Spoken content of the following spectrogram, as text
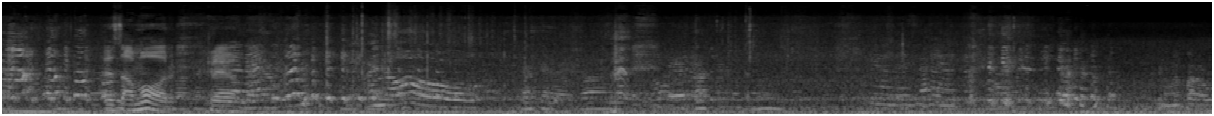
la Es amor, creo. No me paro,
